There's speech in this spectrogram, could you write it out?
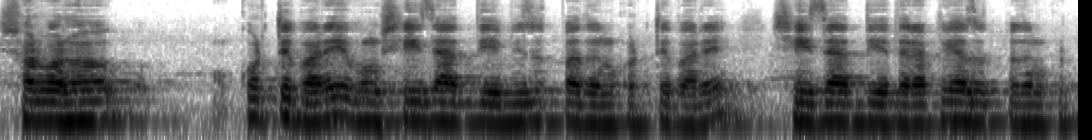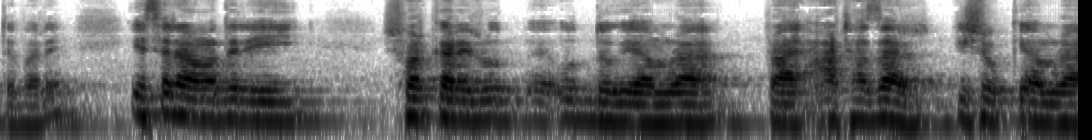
সরবরাহ করতে পারে এবং সেই জাত দিয়ে বীজ উৎপাদন করতে পারে, সেই জাত দিয়ে তারা পেঁয়াজ উৎপাদন করতে পারে। এছাড়া আমাদের এই সরকারের উদ্যোগে আমরা প্রায় আট হাজার কৃষককে আমরা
